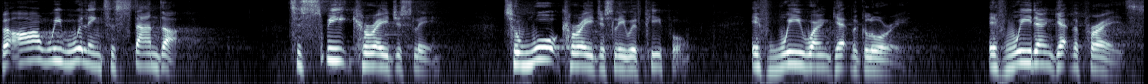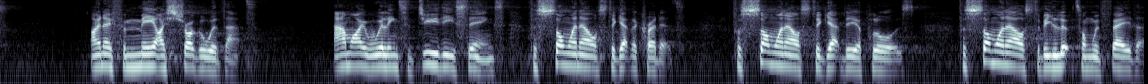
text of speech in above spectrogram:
But are we willing to stand up, to speak courageously, to walk courageously with people if we won't get the glory, if we don't get the praise. I know for me, I struggle with that. Am I willing to do these things for someone else to get the credit, for someone else to get the applause, for someone else to be looked on with favor?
